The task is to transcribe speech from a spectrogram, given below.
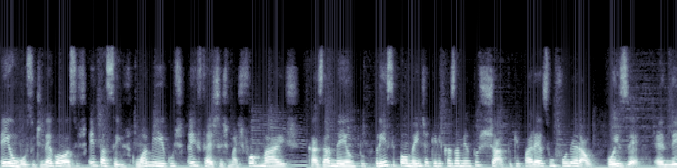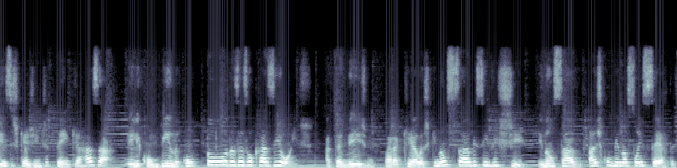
em almoço de negócios, em passeios com amigos, em festas mais formais, casamento, principalmente aquele casamento chato que parece um funeral. Pois é, é nesses que a gente tem que arrasar. Ele combina com todas as ocasiões até mesmo para aquelas que não sabem se vestir e não sabem as combinações certas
